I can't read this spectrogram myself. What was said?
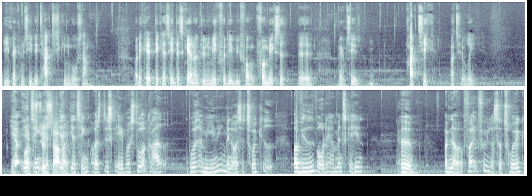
i hvad kan man sige, det taktiske niveau sammen. Og det kan, det kan jeg se, der sker noget dynamik, fordi vi får, får mixet øh, hvad kan man sige, praktik og teori. Ja, jeg, og tænker, jeg, jeg, jeg tænker også, det skaber stor grad både af mening, men også af tryghed at vide, hvor det er, man skal hen. Ja. Øh, og når folk føler sig trygge,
